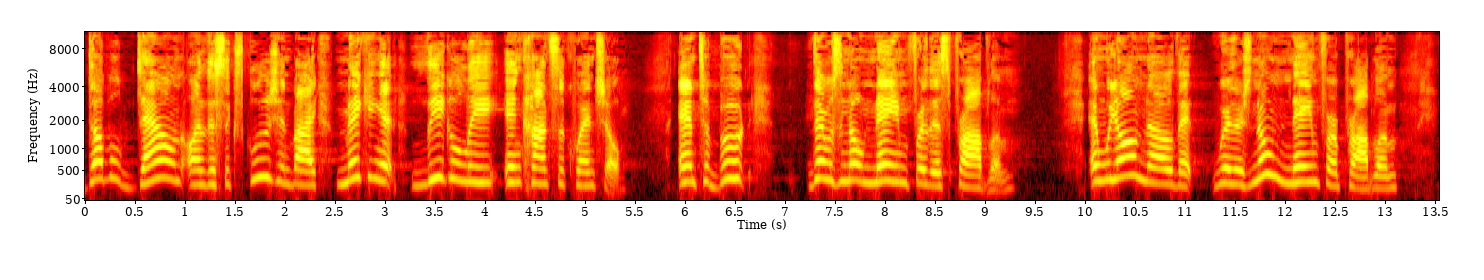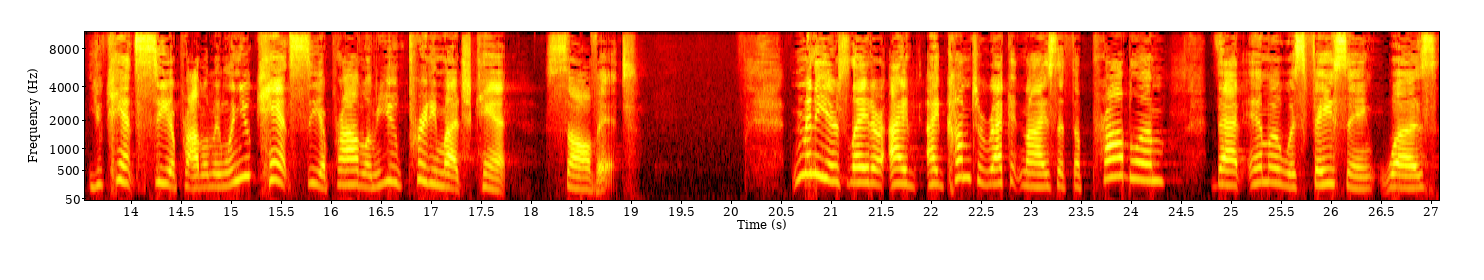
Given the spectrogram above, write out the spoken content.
doubled down on this exclusion by making it legally inconsequential. And to boot, there was no name for this problem. And we all know that where there's no name for a problem, you can't see a problem. And when you can't see a problem, you pretty much can't solve it many years later, I'd, I'd come to recognize that the problem that Emma was facing was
